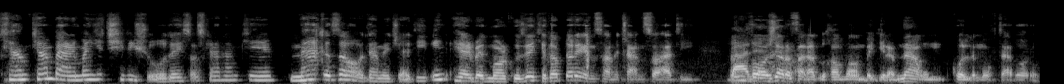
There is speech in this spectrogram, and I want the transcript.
کم کم برای من یه چیزی شد احساس کردم که مغز آدم جدید. این هربرت مارکوزه کتاب داره انسان چند ساعتی. من بله. واژه رو فقط می‌خوام وام بگیرم نه اون کل محتوا رو.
